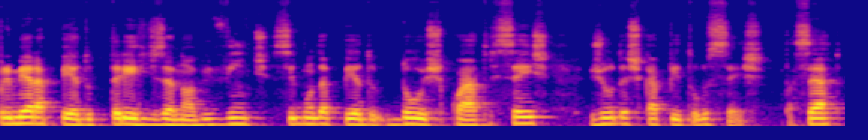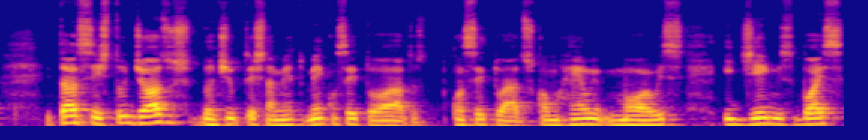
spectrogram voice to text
1 Pedro 3, 19 e 20, 2 Pedro 2, 4 e 6, Judas capítulo 6, tá certo? Então, assim, estudiosos do Antigo Testamento bem conceituados, conceituados como Henry Morris e James Boyce,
